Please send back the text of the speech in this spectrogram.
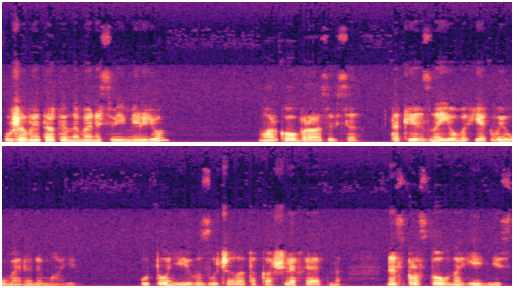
Уже витратив на мене свій мільйон? Марко образився. Таких знайомих, як ви, у мене немає. У тоні його звучала така шляхетна, неспростовна гідність,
